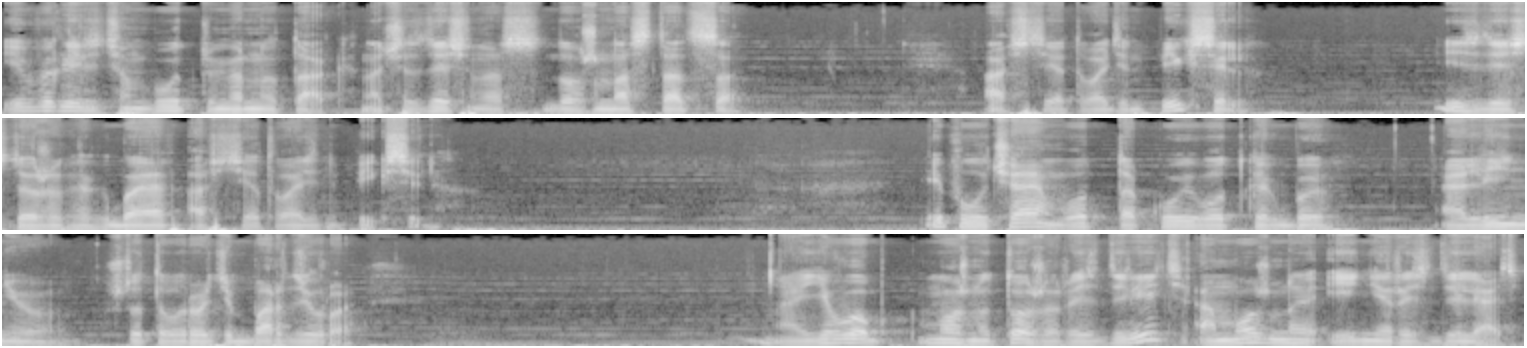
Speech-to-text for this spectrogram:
И выглядеть он будет примерно так. Значит, здесь у нас должен остаться офсет в 1 пиксель. И здесь тоже как бы офсет в 1 пиксель. И получаем вот такую вот как бы линию, что-то вроде бордюра. А его можно тоже разделить, а можно и не разделять.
